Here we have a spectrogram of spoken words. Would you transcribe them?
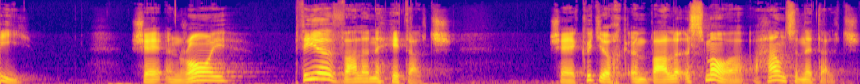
B. Se yn roi pthia fala na hitalch. Se cwydiwch yn bala ysmoa a hans yn hitalch.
